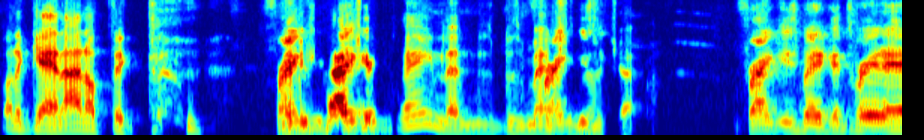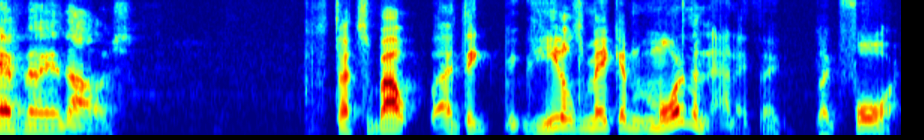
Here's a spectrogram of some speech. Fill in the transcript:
but again, I don't think Frankie's Patrick making, Kane was mentioned in the chat. Frankie's making three and a half million dollars. That's about I think Heedle's making more than that, I think, like four.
